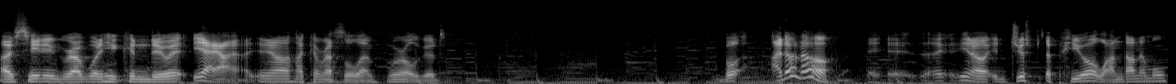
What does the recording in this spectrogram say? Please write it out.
I've seen him grab when he can do it. Yeah, I, you know, I can wrestle them. We're all good. But I don't know. You know, just a pure land animal.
